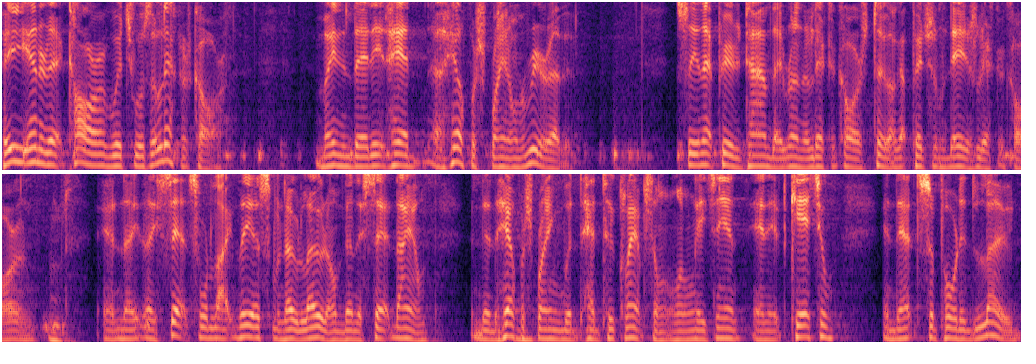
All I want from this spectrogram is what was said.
he entered that car, which was a liquor car, meaning that it had a helper spring on the rear of it. See, in that period of time, they run the liquor cars too. I got pictures of my daddy's liquor car, and mm. and they, they set sort of like this with no load on. Them, then they sat down, and then the helper spring would had two clamps on one on each end, and it'd catch them, and that supported the load.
